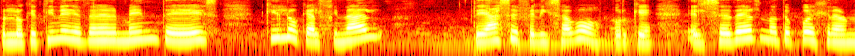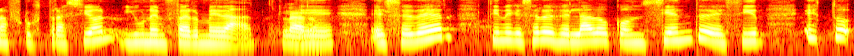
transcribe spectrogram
pero lo que tiene que tener en mente es qué es lo que al final te hace feliz a vos, porque el ceder no te puede generar una frustración y una enfermedad. Claro. Eh, el ceder tiene que ser desde el lado consciente de decir, esto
